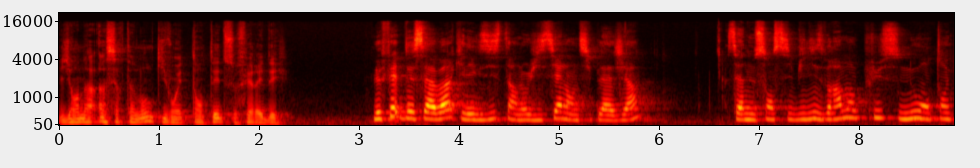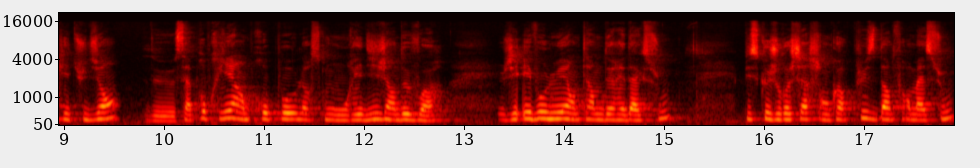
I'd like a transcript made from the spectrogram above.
il y en a un certain nombre qui vont être tentés de se faire aider. Le fait de savoir qu'il existe un logiciel anti-plagiat, ça nous sensibilise vraiment plus, nous, en tant qu'étudiants, de s'approprier un propos lorsqu'on rédige un devoir. J'ai évolué en termes de rédaction, puisque je recherche encore plus d'informations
